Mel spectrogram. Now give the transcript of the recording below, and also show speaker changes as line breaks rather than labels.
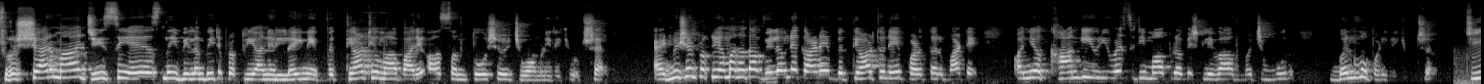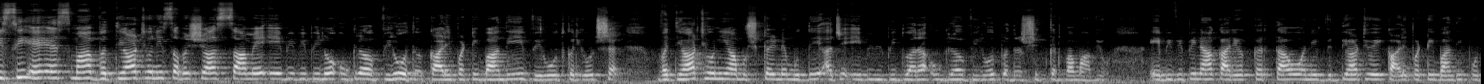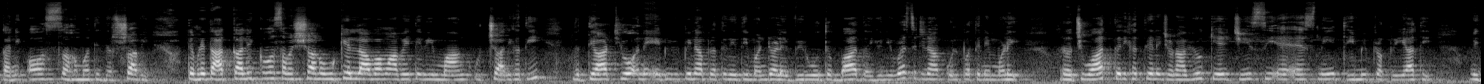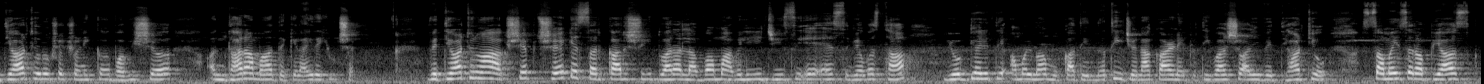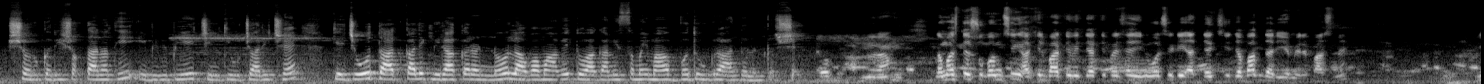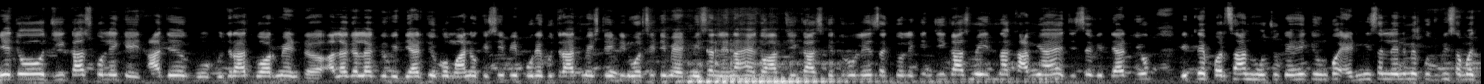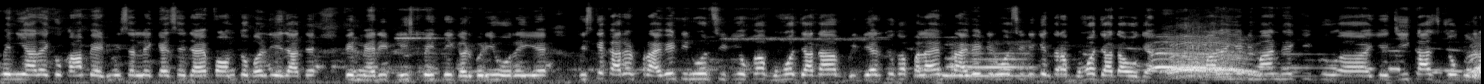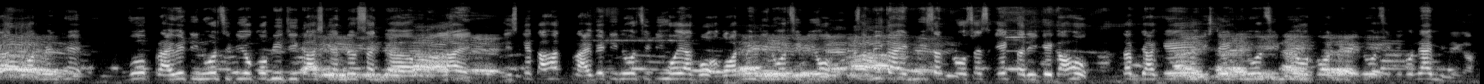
સુરત શહેરમાં જીસીએસની વિલંબિત પ્રક્રિયાને લઈને વિદ્યાર્થીઓમાં ભારે અસંતોષ જોવા મળી રહ્યો છે. એડમિશન પ્રક્રિયામાં થતા વિલંબને કારણે વિદ્યાર્થીઓને ભણતર માટે અન્ય ખાનગી યુનિવર્સિટીમાં પ્રવેશ લેવા મજબૂર બનવું પડી રહ્યું છે. જીસીએએસમાં વિદ્યાર્થીઓની સમસ્યા સામે એબીવીપીનો ઉગ્ર વિરોધ. કાળી પટ્ટી બાંધી વિરોધ કર્યો છે. વિદ્યાર્થીઓની આ મુશ્કેલીને મુદ્દે આજે એબીવીપી દ્વારા ઉગ્ર વિરોધ પ્રદર્શિત કરવામાં આવ્યો. એબીવીપીના કાર્યકર્તાઓ અને વિદ્યાર્થીઓએ કાળી પટ્ટી બાંધી પોતાની અસહમતિ દર્શાવી. તેમણે તાત્કાલિક સમસ્યાનો ઉકેલ લાવવામાં આવે તેવી માંગ ઉચ્ચારી હતી. વિદ્યાર્થીઓ અને એબીવીપીના પ્રતિનિધિ મંડળે વિરોધ બાદ યુનિવર્સિટીના કુલપતિને મળી રજૂઆત કરી હતી અને જણાવ્યું કે જીસીએએસની ધીમી પ્રક્રિયાથી વિદ્યાર્થીઓનું શૈક્ષણિક ભવિષ્ય અંધારામાં ધકેલાઈ રહ્યું છે. વિદ્યાર્થીઓનો આ આક્ષેપ છે કે સરકાર શ્રી દ્વારા લાવવામાં આવેલી જીસીએએસ વ્યવસ્થા યોગ્ય રીતે અમલમાં મુકાતી નથી, જેના કારણે પ્રતિભાશાળી વિદ્યાર્થીઓ સમયસર અભ્યાસ શરૂ કરી શકતા નથી. એ બીબીપીએ ચીમકી ઉચ્ચારી છે કે જો તાત્કાલિક નિરાકરણ ન લાવવામાં આવે, તો આગામી સમયમાં વધુ ઉગ્ર આંદોલન કરશે.
નમસ્તે, શુભમ અખિલ ભારતીય વિદ્યાર્થી પરિષદ યુનિવર્સિટી અધ્યક્ષ. જવાબદારી મેરે પાસ ये जो जी कास को लेके आज गुजरात गवर्नमेंट अलग अलग विद्यार्थियों को मानो किसी भी पूरे गुजरात में स्टेट यूनिवर्सिटी में एडमिशन लेना है तो आप जी कास के थ्रू ले सकते हो। लेकिन जी कास में इतना खामियाँ है जिससे विद्यार्थियों इतने परेशान हो चुके हैं कि उनको एडमिशन लेने में कुछ भी समझ में नहीं आ रहा है कि वो कहाँ पे एडमिशन ले, कैसे जाए फॉर्म तो भर दिए जाते हैं, फिर मेरिट लिस्ट में इतनी गड़बड़ी हो रही है। जिसके कारण प्राइवेट यूनिवर्सिटियों का बहुत ज़्यादा विद्यार्थियों का पलायन प्राइवेट यूनिवर्सिटी की तरफ़ बहुत ज़्यादा हो गया। हमारा ये डिमांड है कि ये जी कास्ट जो गुजरात गवर्नमेंट है, वो प्राइवेट यूनिवर्सिटियों को भी जी कास्ट के अंदर लाए। जिसके तहत प्राइवेट यूनिवर्सिटी हो या गवर्नमेंट यूनिवर्सिटी हो, सभी का एडमिशन प्रोसेस एक तरीके का हो, तब जाके स्टेट यूनिवर्सिटी और गवर्नमेंट यूनिवर्सिटी को न्याय मिलेगा।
